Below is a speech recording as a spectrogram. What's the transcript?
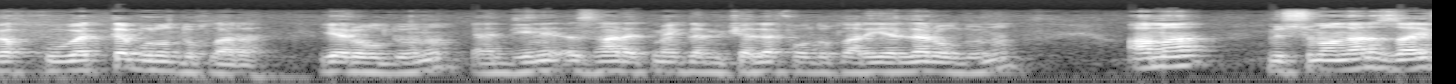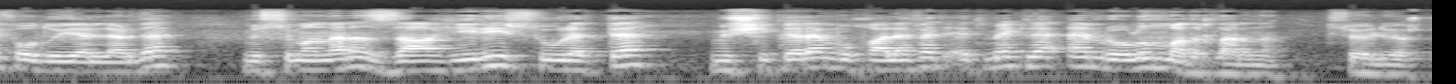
ve kuvvette bulundukları yer olduğunu, yani dini ızhar etmekle mükellef oldukları yerler olduğunu ama Müslümanların zayıf olduğu yerlerde Müslümanların zahiri surette müşriklere muhalefet etmekle emrolunmadıklarını söylüyor.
